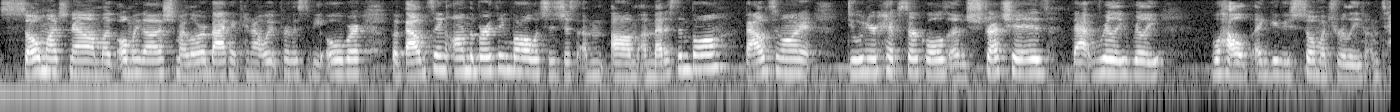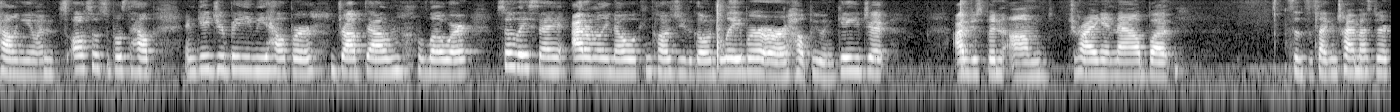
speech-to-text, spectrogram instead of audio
so much now. I'm like, oh my gosh, my lower back, I cannot wait for this to be over. But bouncing on the birthing ball, which is just a, um, a medicine ball, bouncing on it, doing your hip circles and stretches, that really, really will help and give you so much relief. I'm telling you. And it's also supposed to help engage your baby, help her drop down lower. So they say, I don't really know what can cause you to go into labor or help you engage it. I've just been um, trying it now, but since the second trimester,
